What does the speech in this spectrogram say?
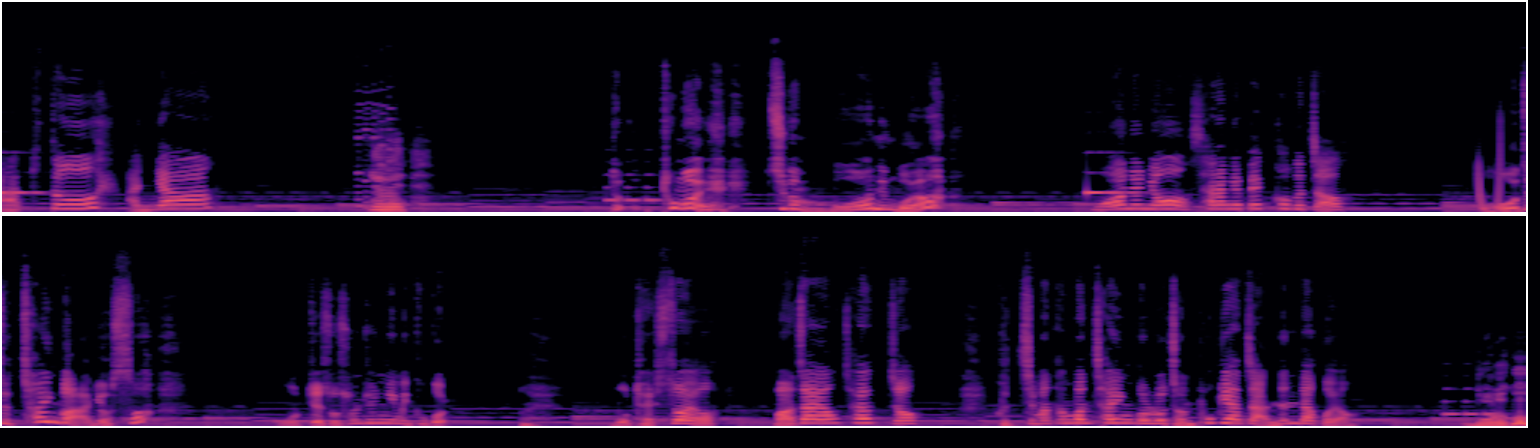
아키토 안녕. 어, 토, 토모에 지금 뭐 하는 거야? 뭐하냐뇨 사랑의 백허그죠. 어제 차인 거 아니었어? 어째서 선생님이 그걸 뭐 됐어요. 맞아요 차였죠. 그치만 한 번 차인 걸로 전 포기하지 않는다고요. 뭐라고?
